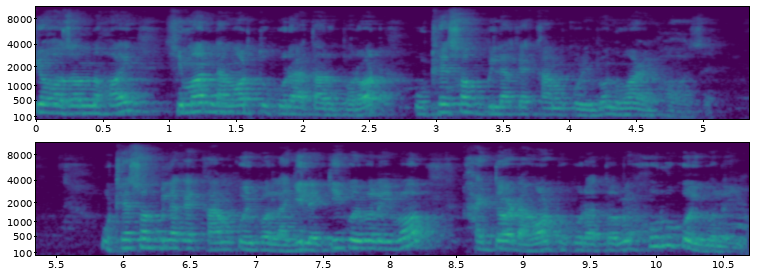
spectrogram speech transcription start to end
কিয় হজম নহয়? সিমান ডাঙৰ টুকুৰা এটাৰ ওপৰত উঠেচকবিলাকে কাম কৰিব নোৱাৰে সহজে। উঠেচকবিলাকে কাম কৰিব লাগিলে কি কৰিব লাগিব? খাদ্যৰ ডাঙৰ টুকুৰাটো আমি সৰু কৰিব লাগিব।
